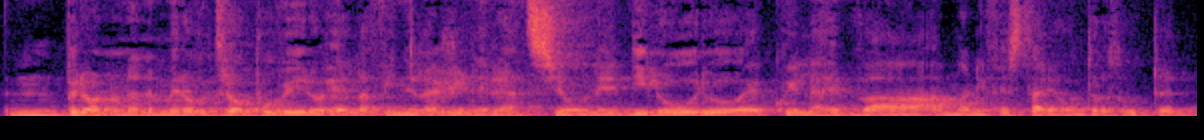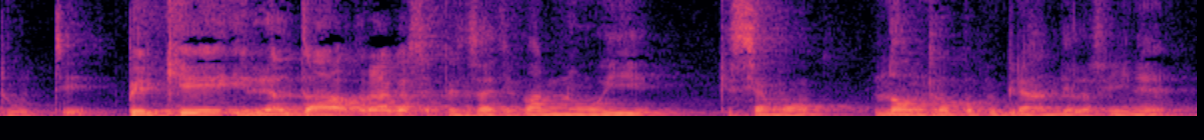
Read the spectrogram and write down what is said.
eh. Mm, però non è nemmeno troppo vero che alla fine la generazione di loro è quella che va a manifestare contro tutto e tutti perché in realtà raga se pensate a noi che siamo non troppo più grandi alla fine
